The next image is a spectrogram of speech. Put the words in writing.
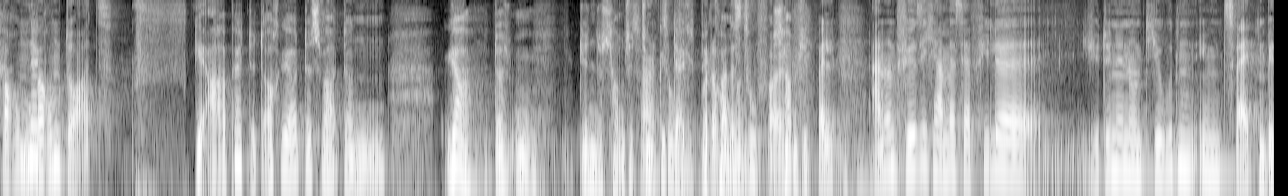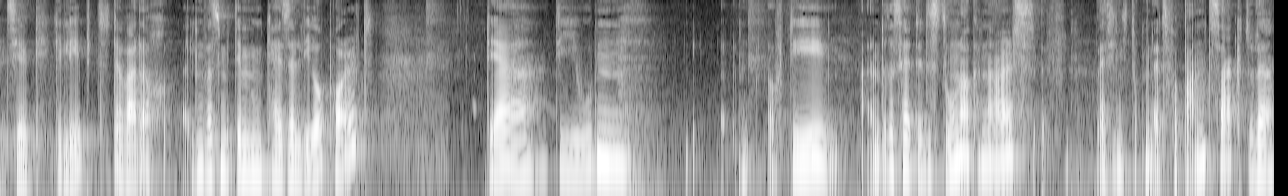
warum, ne, warum dort? Gearbeitet auch, ja, das war dann, ja, das, das haben sie das zugeteilt Zuf bekommen. Oder war das Zufall? Das Weil an und für sich haben ja sehr viele Jüdinnen und Juden im zweiten Bezirk gelebt. Da war doch irgendwas mit dem Kaiser Leopold. der die Juden auf die andere Seite des Donaukanals, weiß ich nicht, ob man da jetzt Verband sagt, oder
